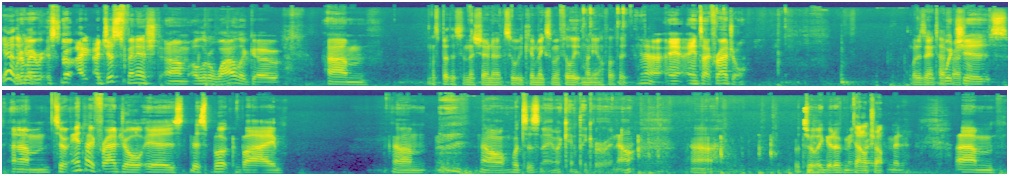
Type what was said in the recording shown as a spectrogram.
Yeah, What am I? good. re- So I, I just finished um, a little while ago. Um, Let's put this in the show notes so we can make some affiliate money off of it. yeah, a- anti-fragile. What is anti? which is um, so anti-fragile is this book by um oh what's his name i can't think of it right now uh it's really good of me Donald right? Trump. Um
